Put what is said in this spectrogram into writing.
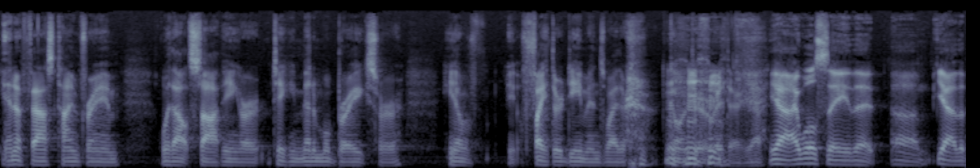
in a fast time frame without stopping or taking minimal breaks, or you know, you know fight their demons while they're going through it right there? Yeah, Yeah, I will say that. Um, yeah, the,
